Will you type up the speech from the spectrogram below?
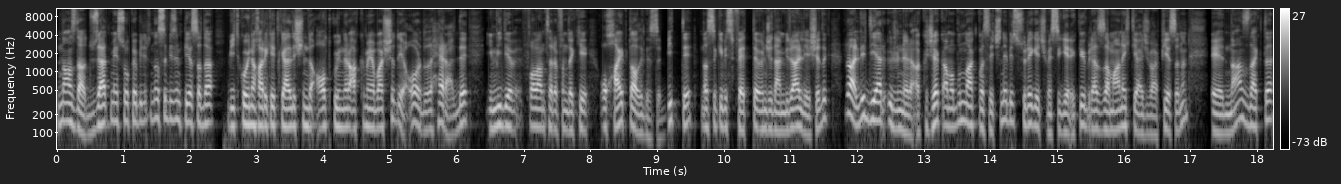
Nasdaq düzeltmeye sokabilir. Nasıl bizim piyasada Bitcoin'e hareket geldi şimdi altcoin'lere akmaya başladı ya orada da herhalde Nvidia falan tarafındaki o hype dalgası bitti. Nasıl ki biz FED'de önceden bir rally yaşadık. Rally diğer ürünlere akacak ama bunun akması için de bir süre geçmesi gerekiyor. Biraz zamana ihtiyacı var piyasanın. Ee, Nasdaq'ta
